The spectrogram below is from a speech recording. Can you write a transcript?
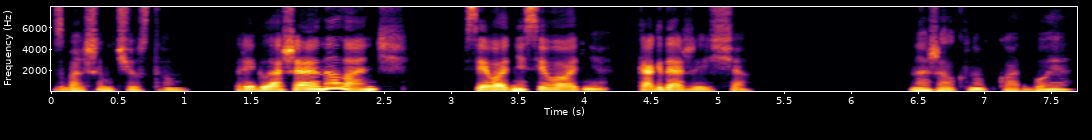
с большим чувством. «Приглашаю на ланч. Сегодня-сегодня. Когда же еще? Нажал кнопку отбоя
